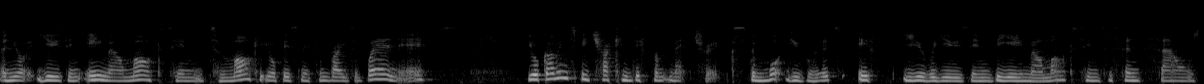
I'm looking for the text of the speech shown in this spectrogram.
and you're using email marketing to market your business and raise awareness, you're going to be tracking different metrics than what you would if you were using the email marketing to send sales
